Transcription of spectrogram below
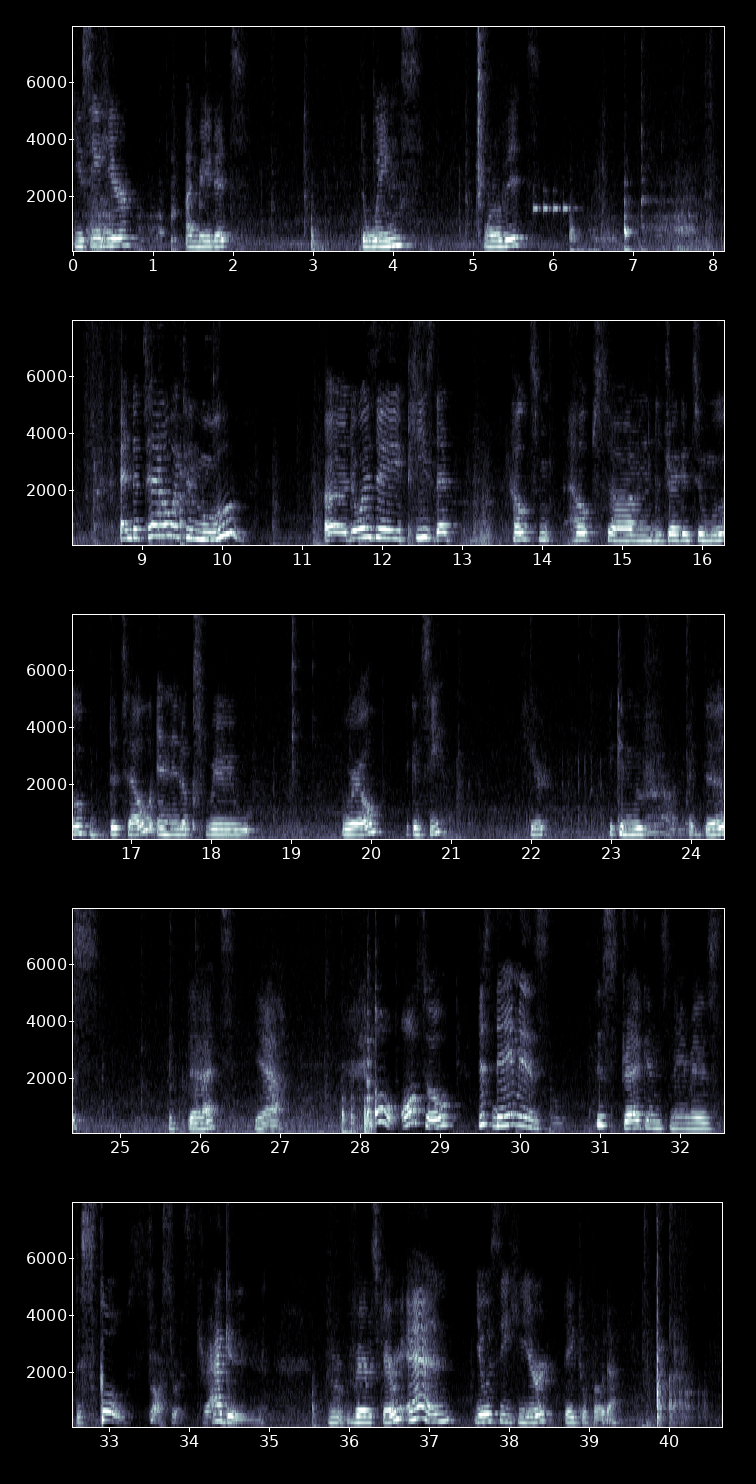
you see here, I made it. The wings, all of it. And the tail I can move. Uh, there was a piece that helps helps um, the dragon to move the tail and it looks very real. You can see here. It can move like this, like that. Yeah. Oh, also, this name is this dragon's name is the Skull Sorcerer's Dragon. very scary. And you will see here later photo.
